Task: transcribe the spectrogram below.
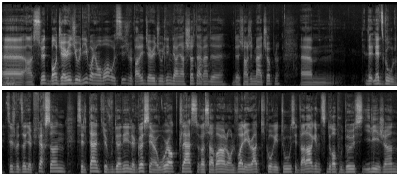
Euh, Ensuite, bon, Jerry Judy, voyons voir aussi. Je vais parler de Jerry Judy une dernière shot avant de, de changer de match-up. Euh, let's go. là. Tu sais, Je veux dire, il n'y a plus personne. C'est le temps que vous donnez. Le gars, c'est un world-class receveur. là. On le voit, les routes qui courent et tout. C'est de valeur qu'une petite drop ou deux. Il est jeune.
